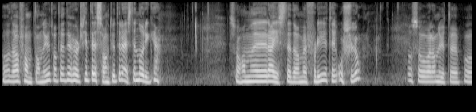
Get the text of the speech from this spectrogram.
Og da fant han ut at det, det hørtes interessant ut å reise til Norge. Så han eh, reiste da med fly til Oslo. Og så var han ute på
